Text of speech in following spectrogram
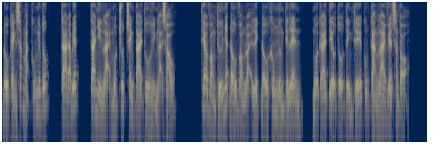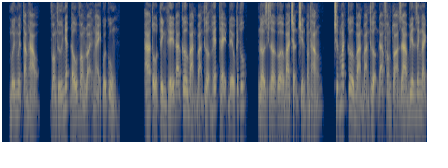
Đô cảnh sắc mặt cũng nghiêm túc, ta đã biết, ta nhìn lại một chút tranh tài thu hình lại sáu. Theo vòng thứ nhất đấu vòng loại lịch đấu không ngừng tiến lên, mỗi cái tiểu tổ tình thế cũng càng lai việt sáng tỏ. Mười nguyện tám hảo, vòng thứ nhất đấu vòng loại ngày cuối cùng. A tổ tình thế đã cơ bản bản thượng hết thể đều kết thúc nzg ba trận chiến toàn thắng, trước mắt cơ bản bản thượng đã phong tỏa ra biên danh lệch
